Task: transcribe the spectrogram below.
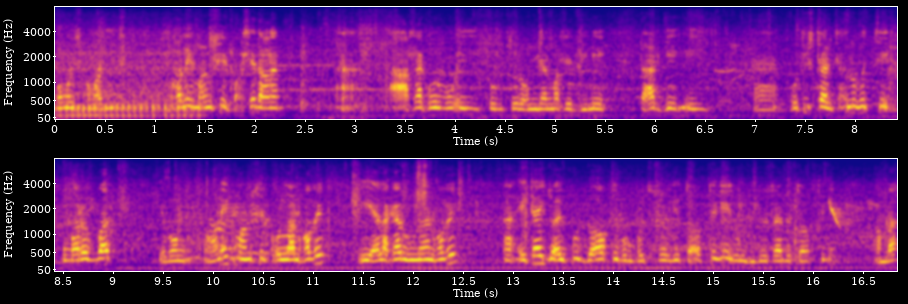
সময় সামাজিকভাবে মানুষের পাশে দাঁড়ান। আহ, আশা করব এই পবিত্র রমজান মাসের দিনে তার যে এই প্রতিষ্ঠান চালু হচ্ছে মোবারকবাদ এবং অনেক মানুষের কল্যাণ হবে এই এলাকার উন্নয়ন হবে। এটাই জয়পুর ব্লক এবং প্রশাসনের তরফ থেকে এবং বিডিও সাহেবের তরফ থেকে আমরা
